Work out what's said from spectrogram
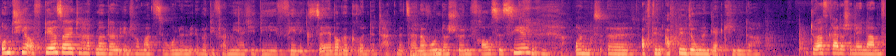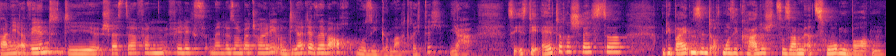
Und hier auf der Seite hat man dann Informationen über die Familie, die Felix selber gegründet hat mit seiner wunderschönen Frau Cecile und äh, auch den Abbildungen der Kinder. Du hast gerade schon den Namen Fanny erwähnt, die Schwester von Felix Mendelssohn Bartholdy. Und die hat ja selber auch Musik gemacht, richtig? Ja, sie ist die ältere Schwester und die beiden sind auch musikalisch zusammen erzogen worden.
